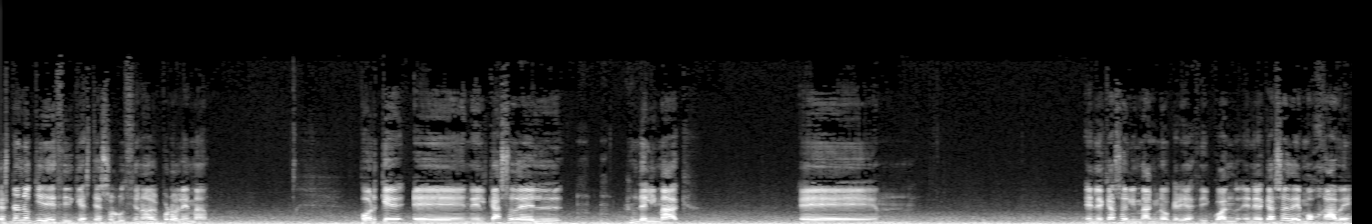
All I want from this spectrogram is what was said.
Esto no quiere decir que esté solucionado el problema, porque eh, en el caso del, del iMac, eh, en el caso del iMac no quería decir, cuando, en el caso de Mojave,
